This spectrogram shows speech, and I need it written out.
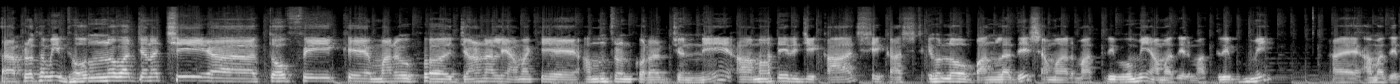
প্রথমেই ধন্যবাদ জানাচ্ছি তৌফিক মারুফ জার্নালে আমাকে আমন্ত্রণ করার জন্য। আমাদের যে কাজ সে কাজটি হলো বাংলাদেশ, আমার মাতৃভূমি, আমাদের মাতৃভূমি আমাদের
